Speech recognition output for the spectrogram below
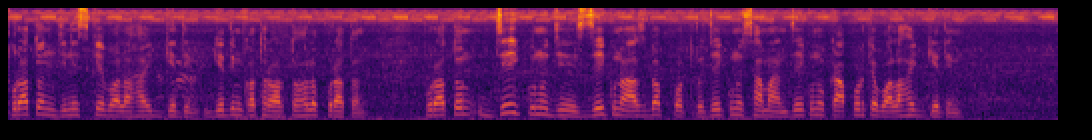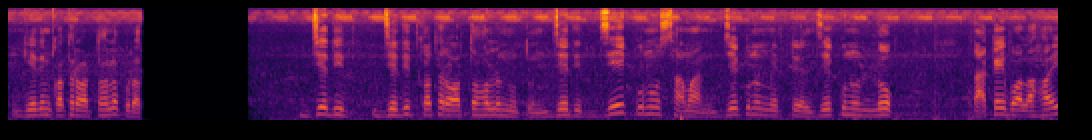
পুরাতন জিনিসকে বলা হয় গেদিম। গেদিম কথার অর্থ হলো পুরাতন। পুরাতন যেই কোনো জিনিস, যেই কোনো আসবাবপত্র যে কোনো সামান যে কোনো কাপড়কে বলা হয় গেদিম। গেদিম কথার অর্থ হলো পুরাতন। জেদিদ। জেদিদ কথার অর্থ হলো নতুন। জেদিদ যে কোনো সামান, যে কোনো মেটেরিয়াল যে কোনো লোক তাকেই বলা হয়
